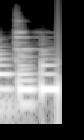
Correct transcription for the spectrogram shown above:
Música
